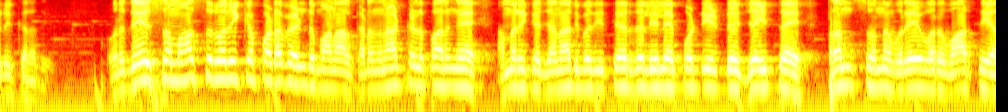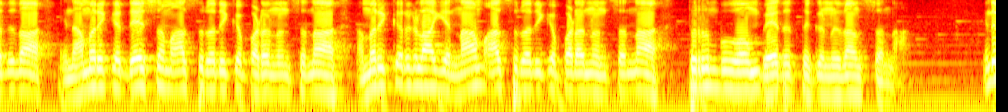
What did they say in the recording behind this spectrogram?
இருக்கிறது. ஒரு தேசம் ஆசிர்வதிக்கப்பட வேண்டுமானால் கடந்த நாட்கள் பாருங்க அமெரிக்க ஜனாதிபதி தேர்தலிலே போட்டியிட்டு ஜெயித்த ட்ரம்ப் சொன்ன ஒரே ஒரு வார்த்தை அதுதான். இந்த அமெரிக்க தேசம் ஆசிர்வதிக்கப்படணும்னு சொன்னா அமெரிக்கர்களாகிய நாம் ஆசிர்வதிக்கப்படணும்னு சொன்னா திரும்புவோம் வேதத்துக்குன்னு தான் சொன்னான் இந்த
